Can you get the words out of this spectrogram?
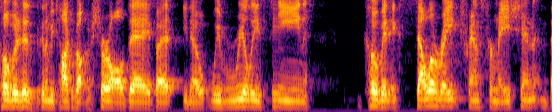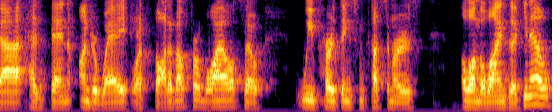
COVID is going to be talked about, I'm sure, all day. But you know, we've really seen COVID accelerate transformation that has been underway or thought about for a while. So we've heard things from customers along the lines of, you know,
